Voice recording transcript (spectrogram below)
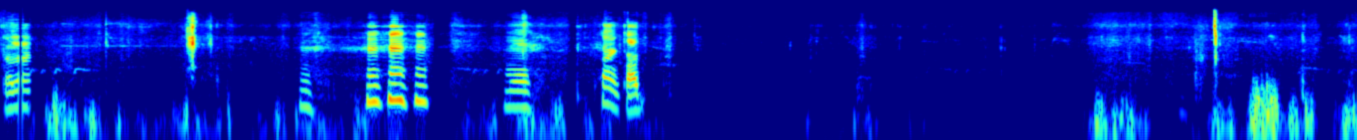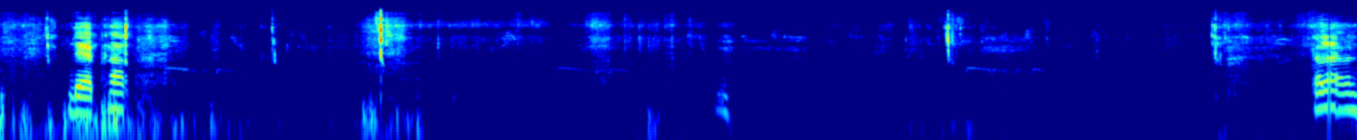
ตะไลมองให้กัด แดดคักตะไลมัน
